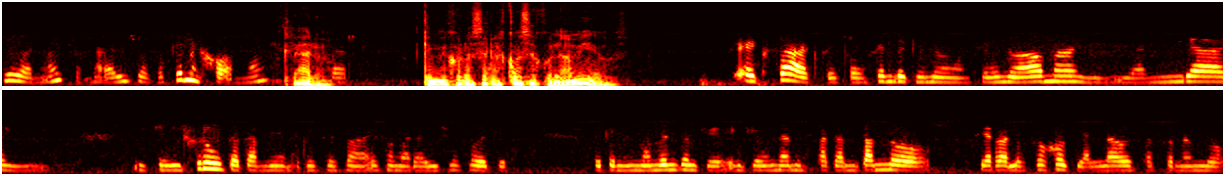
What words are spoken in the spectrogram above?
y bueno, eso es maravilloso. Qué mejor, ¿no? Claro. Hacer- Qué mejor hacer las cosas con amigos. Exacto, con gente que uno que uno ama y, y admira y, y que disfruta también, porque es eso, eso maravilloso de que, de que en el momento en que, en que una no está cantando, cierra los ojos y al lado está sonando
